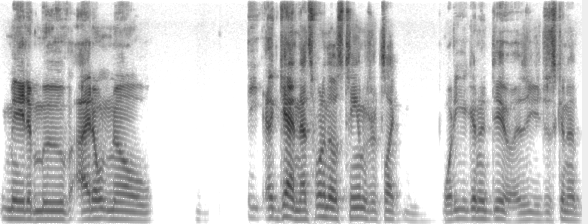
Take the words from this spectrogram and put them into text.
made a move. I don't know. Again, that's one of those teams where it's like, what are you going to do? Is you just going to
